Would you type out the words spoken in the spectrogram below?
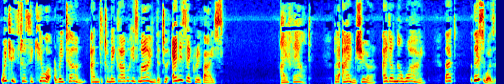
which is to secure a return and to make up his mind to any sacrifice. I felt, but I am sure I don't know why, that this was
